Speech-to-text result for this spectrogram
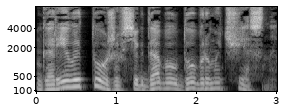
Горелый тоже всегда был добрым и честным.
